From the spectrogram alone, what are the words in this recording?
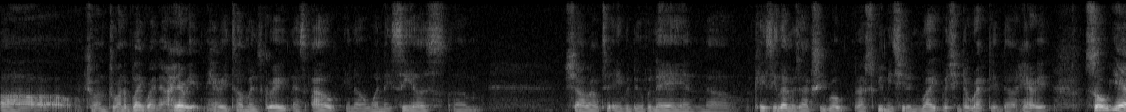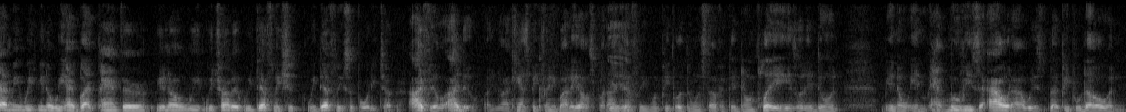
uh, I'm trying, I'm drawing a blank right now. Harriet, Harriet Tubman's great. That's out. You know, when they see us. Um, shout out to Ava DuVernay and uh, Kasi Lemmons actually wrote. Excuse me, she didn't write, but she directed uh, Harriet. So yeah, I mean, we you know we had Black Panther. You know, we, we try to we definitely should we definitely support each other. I feel I do. You know, I can't speak for anybody else, but I Yeah. definitely when people are doing stuff, if they're doing plays or they're doing, you know, and have movies out, I always let people know and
